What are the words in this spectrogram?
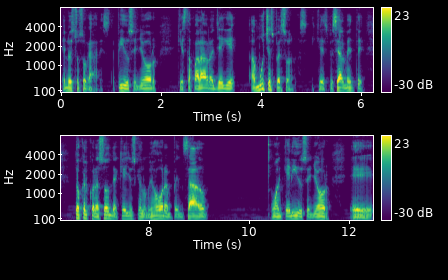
en nuestros hogares. Te pido Señor que esta palabra llegue a muchas personas y que especialmente toque el corazón de aquellos que a lo mejor han pensado o han querido, Señor, eh,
